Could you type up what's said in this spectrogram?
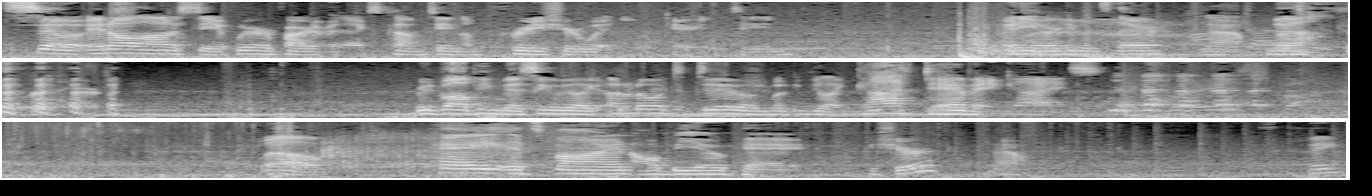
So, in all honesty, if we were part of an XCOM team, I'm pretty sure Whitney would carry the team. Any arguments there? No, No. right there. We'd all be missing. We'd be like, I don't know what to do, and Whitney'd be like, God damn it, guys. well, Hey, it's fine. I'll be okay. you sure? No, I think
